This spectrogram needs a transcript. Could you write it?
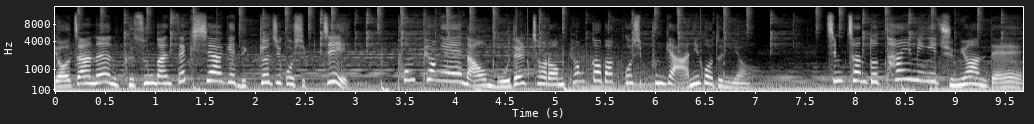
여자는 그 순간 섹시하게 느껴지고 싶지 폰평에 나온 모델처럼 평가받고 싶은 게 아니거든요. 칭찬도 타이밍이 중요한데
